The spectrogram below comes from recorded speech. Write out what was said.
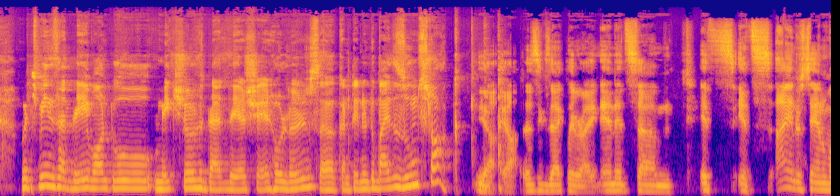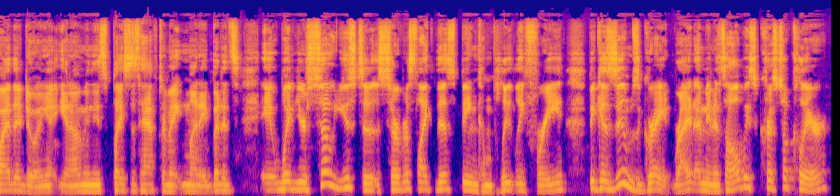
which means that they want to make sure that their shareholders uh, continue to buy the Zoom stock. yeah, yeah, that's exactly right. And it's um, it's it's. I understand why they're doing it. You know, I mean, these places have to make money, but it's it, when you're so used to service like this being completely free because Zoom's great, right? I mean, it's always crystal clear.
